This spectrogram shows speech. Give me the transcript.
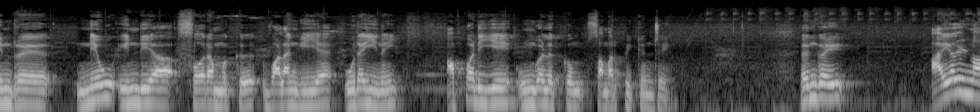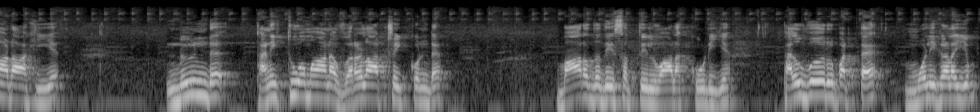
இன்று நியூ இந்தியா ஃபோரமுக்கு வழங்கிய உரையினை அப்படியே உங்களுக்கும் சமர்ப்பிக்கின்றேன். எங்கள் அயல் நாடாகிய நீண்ட தனித்துவமான வரலாற்றை கொண்ட பாரத தேசத்தில் வாழக்கூடிய பல்வேறுபட்ட மொழிகளையும்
